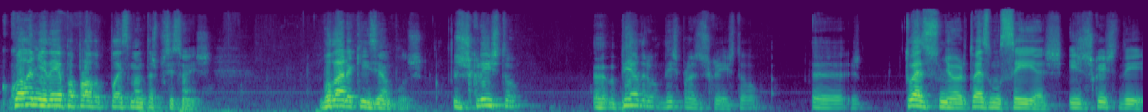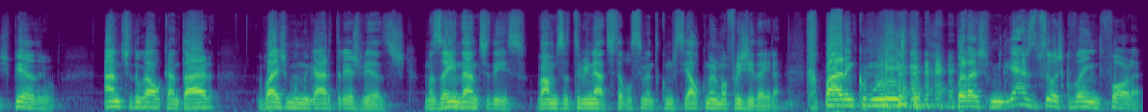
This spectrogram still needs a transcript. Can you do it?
Qual é a minha ideia para o product placement das posições? Vou dar aqui exemplos. Jesus Cristo, uh, Pedro diz para Jesus Cristo: uh, Tu és o Senhor, tu és o Messias. E Jesus Cristo diz: Pedro, antes do galo cantar, vais-me negar três vezes. Mas ainda antes disso, vamos a determinado estabelecimento comercial comer uma frigideira. Reparem como isto, para as milhares de pessoas que vêm de fora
